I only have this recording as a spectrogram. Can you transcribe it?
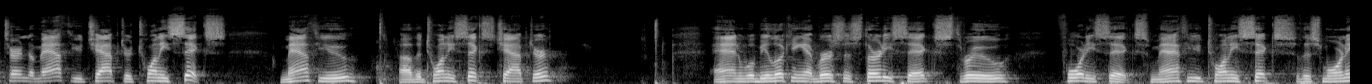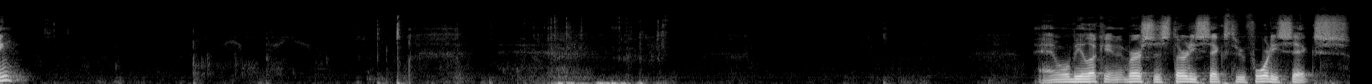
Turn to Matthew chapter 26. Matthew, uh, the 26th chapter. And we'll be looking at verses 36 through 46. Matthew 26 this morning. And we'll be looking at verses 36 through 46.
